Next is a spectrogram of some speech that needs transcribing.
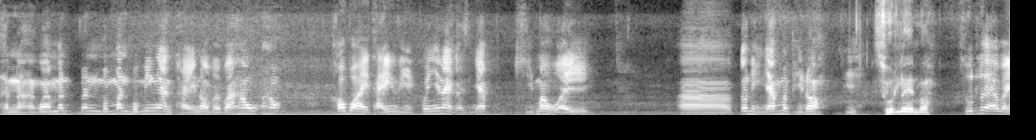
ทันนะหากว่ามันมันมันมันบ่มีงานไถเนาะแบบว่าเฮาเฮาเขาบ่ให้ไถจังซี่พ่อใหญ่นายก็สิยับขี้เมาไอ้อ่าต้นนี้ยับมันพี่เนาะพี่สุดเล่นบ่สุดเลยเอาไว้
